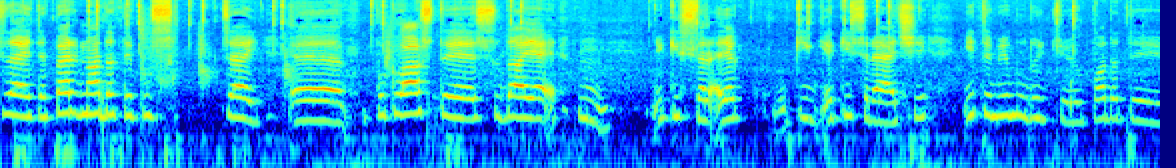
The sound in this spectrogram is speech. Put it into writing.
цей, тепер треба, типу, цей, е, покласти сюди ну, якісь, які- якісь речі, і тобі будуть е, падати.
